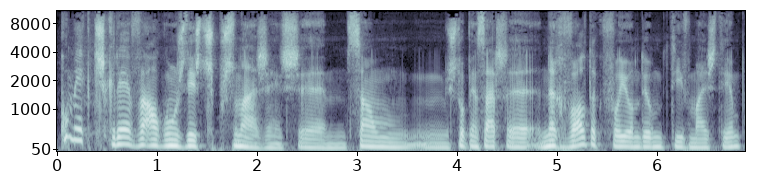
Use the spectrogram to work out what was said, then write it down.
Como é que descreve alguns destes personagens? São, estou a pensar eh, na Revolta, que foi onde eu me tive mais tempo.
